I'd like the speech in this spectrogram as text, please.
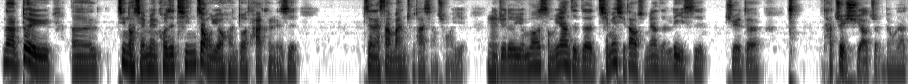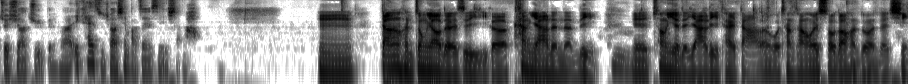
那对于呃镜头前面或者听众有很多，他可能是正在上班族，他想创业。嗯、你觉得有没有什么样子的前面写到什么样子的例是，觉得 他最需要准备，或者他最需要具备？他一开始就要先把这件事情想好。嗯，当然很重要的是一个抗压的能力。嗯，因为创业的压力太大了，我常常会收到很多人的信，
